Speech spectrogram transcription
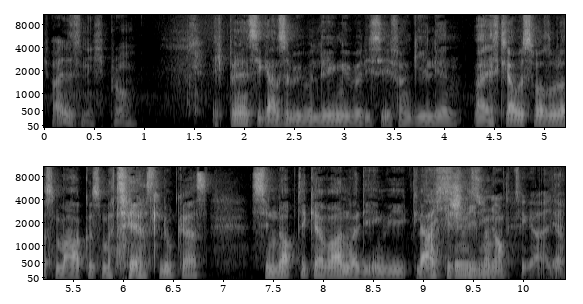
Ich weiß es nicht, Bro. Ich bin jetzt die ganze Zeit überlegen über diese Evangelien. Weil ich glaube, es war so, dass Markus, Matthäus, Lukas Synoptiker waren, weil die irgendwie gleich Was sind geschrieben haben. Synoptiker, Alter? Ja,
